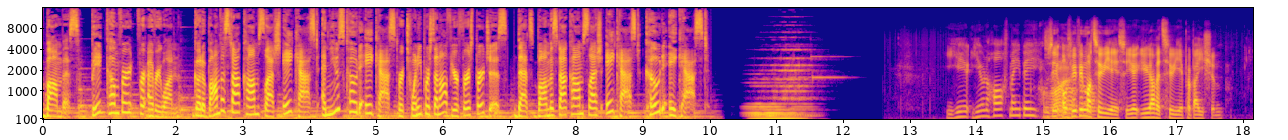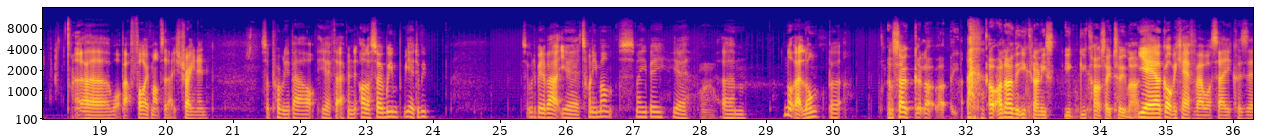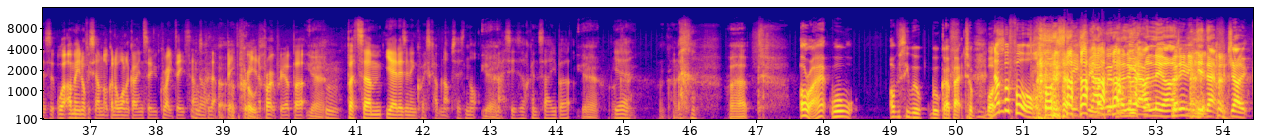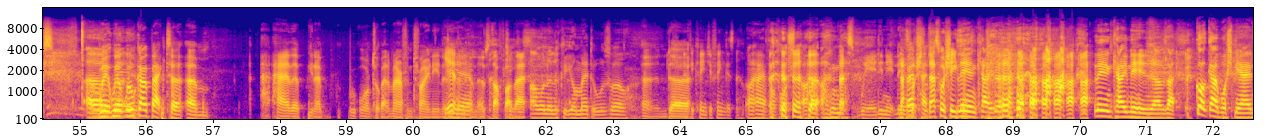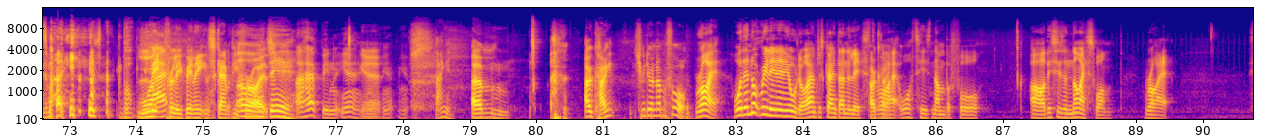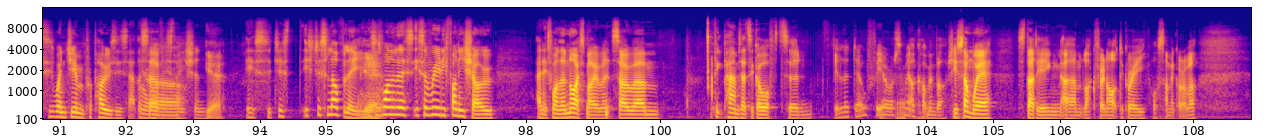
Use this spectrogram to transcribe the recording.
Bombas. Big comfort for everyone. Go to bombas.com slash ACAST and use code ACAST for 20% off your first purchase. That's bombas.com slash ACAST. Code ACAST. year year and a half maybe. I was, in- I was Right. within my two years, so you you have a two year probation. Uh, what about five months of that is training? So probably about yeah, if that happened. Oh, so we yeah, did we? So it would have been about yeah, twenty months maybe. Yeah, um, not that long, but And so, good luck- uh, I know that you can only you, you can't say too much. yeah, I've got to be careful about what I say because there's well, I mean, obviously, I'm not going to want to go into great details because that would be of pretty course. inappropriate. But Yeah. Mm. but um, yeah, there's an inquest coming up, so there's not Yeah. masses I can say, but Yeah. Okay. yeah. Okay. uh, all right. Well, obviously we'll we'll go back to what's, Number four. no, we- I, you knew- know- I, knew- I nearly did that for jokes. Um, we'll, we'll, we'll go back to um, how the you know we want to talk about the marathon training and, Yeah. and, and, and stuff like that. I want to look at your medal as well. And uh, Have you cleaned your fingers now? I have. I've washed. I, I think that's weird, isn't it? That's Liam what she- came- that's what she said. Liam came. Liam came in, and I was like, "Got to go wash my hands, mate." Why? literally been eating scampi Oh fries. dear, I have been. Yeah. Yeah. yeah, yeah. banging. Um, okay. Should we do a number four? Right. Well, they're not really in any order. I am just going down the list. Okay. Right. What is number four? Oh, this is a nice one. Right. This is when Jim proposes at the service station. Yeah. It's just, it's just lovely. This Yeah. is one of this. It's a really funny show, and it's one of the nice moments. So, um, I think Pam's had to go off to Philadelphia or something. I can't remember. She's somewhere studying, um, like for an art degree or something or other.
